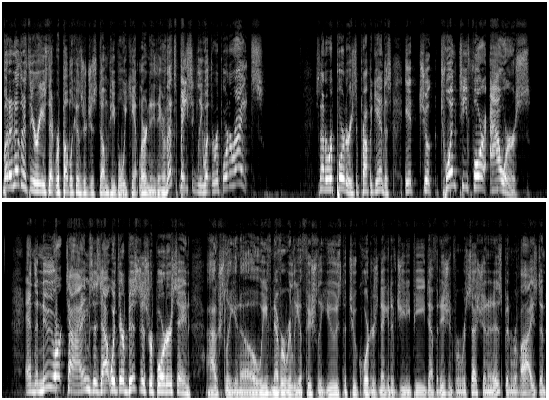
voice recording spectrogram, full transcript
But another theory is that Republicans are just dumb people we can't learn anything. And that's basically what the reporter writes. He's not a reporter, he's a propagandist. It took 24 hours and the New York Times is out with their business reporter saying, actually, you know, we've never really officially used the two quarters negative GDP definition for recession, and it's been revised, and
